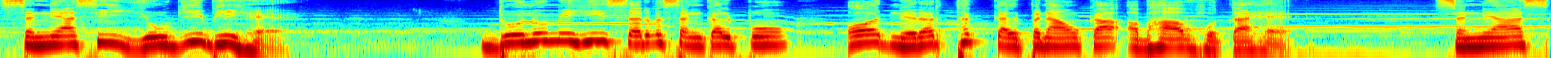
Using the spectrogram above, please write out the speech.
सन्यासी योगी भी है। दोनों में ही सर्व संकल्पों और निरर्थक कल्पनाओं का अभाव होता है। सन्यास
